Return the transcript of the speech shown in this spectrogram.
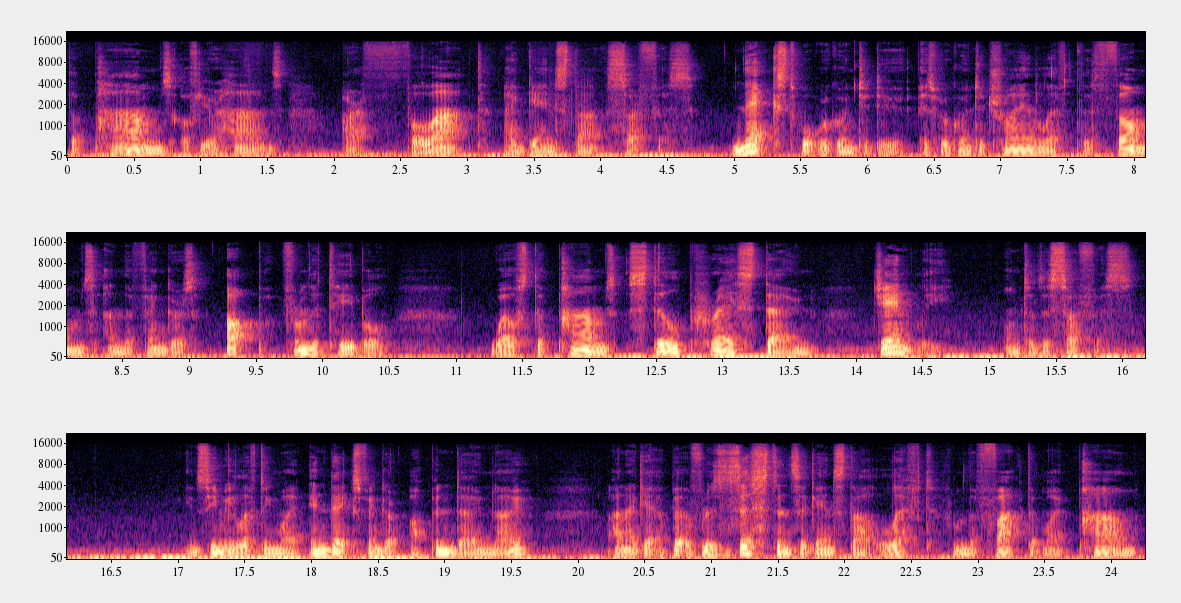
the palms of your hands are flat against that surface. Next, what we're going to do is we're going to try and lift the thumbs and the fingers up from the table whilst the palms still press down gently onto the surface. You can see me lifting my index finger up and down now and I get a bit of resistance against that lift from the fact that my palm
